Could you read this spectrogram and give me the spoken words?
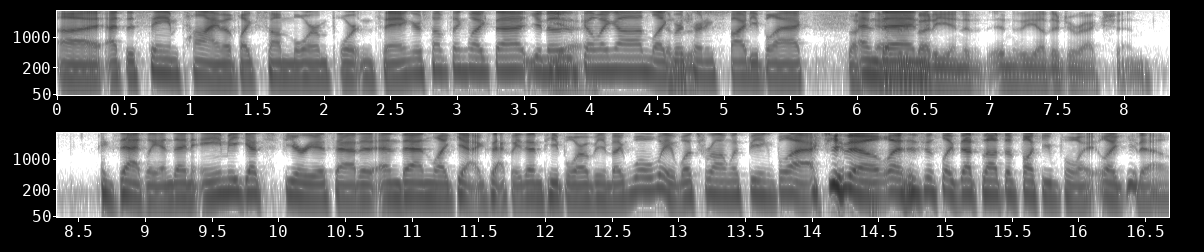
uh, at the same time of like some more important thing or something like that you know is going on like It'll we're turning spidey black and then everybody into into the other direction Exactly. And then Aimee gets furious at it. And then, like, yeah, exactly. Then people are being like, well, wait, what's wrong with being black? You know? And it's just like, that's not the fucking point. Like, you know?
